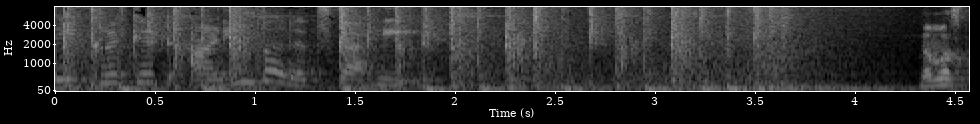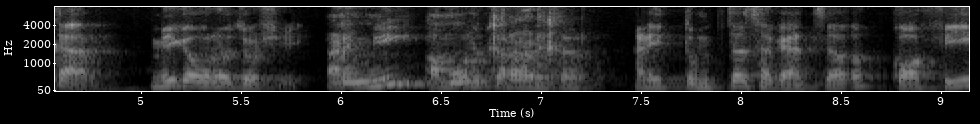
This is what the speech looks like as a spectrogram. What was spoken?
कॉफी क्रिकेट आणि बरच काही. नमस्कार मी गौरव जोशी. आणि मी अमोल कराडकर. आणि तुमचं सगळ्यांचं कॉफी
